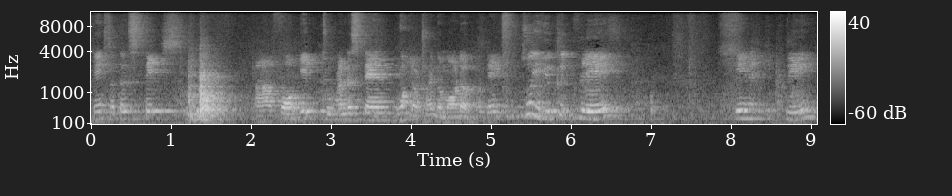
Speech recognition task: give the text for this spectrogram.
okay, certain states uh, for it to understand what you're trying to model. Okay, so if you click play, click play,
